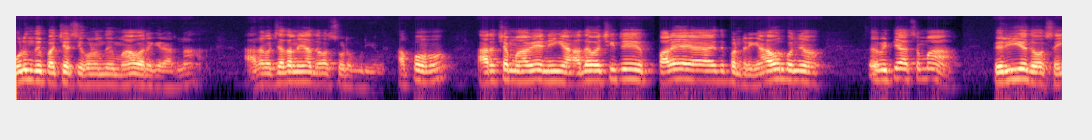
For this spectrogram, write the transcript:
உளுந்து பச்சரிசி கொண்டு வந்து மாவு அரைக்கிறாருன்னா அதை வச்சா தானே தோசை சுட முடியும்? அப்போ அரைச்ச மாவே நீங்கள் அதை வச்சுக்கிட்டு பழைய இது பண்ணுறீங்க அவர் கொஞ்சம் வித்தியாசமாக பெரிய தோசை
